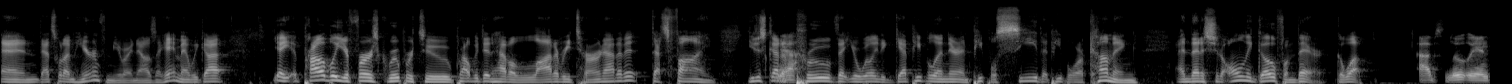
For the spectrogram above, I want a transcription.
And that's what I'm hearing from you right now. It's like, hey, man, we got, yeah, probably your first group or two probably didn't have a lot of return out of it. That's fine. You just got to Yeah. prove that you're willing to get people in there and people see that people are coming. And then it should only go from there, go up. Absolutely. And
